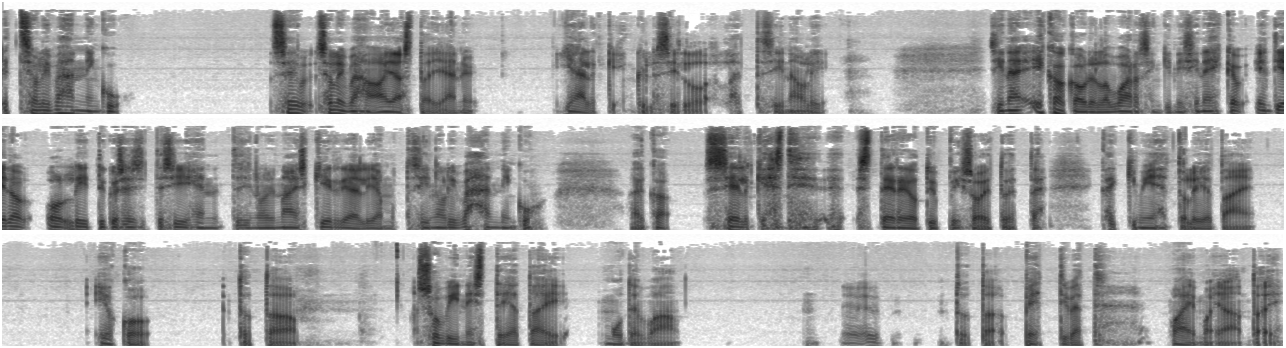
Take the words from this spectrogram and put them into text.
että se oli vähän niin kuin, se, se oli vähän ajasta jäänyt jälkeen kyllä sillä lailla, että siinä oli siinä ekakaudella varsinkin, niin siinä ehkä, en tiedä liittyykö se sitten siihen, että siinä oli naiskirjailija, mutta siinä oli vähän niin kuin aika selkeästi stereotypisoitu, että kaikki miehet oli jotain joko tota, sovinisteja tai muuten vaan tota, pettivät vaimojaan tai,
